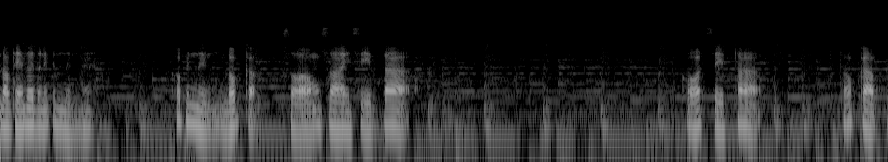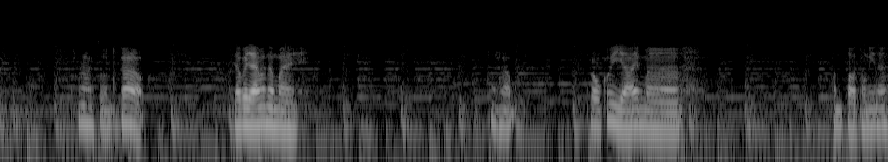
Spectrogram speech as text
เราแทนด้วยตัวนี้เป็นหนึ่งนะก็เป็นหนึ่งลบกับสองไซน์เซต้าคอสเซต้าเท่ากับห้าส่วนเก้าแล้วก็ย้ายมาทำไมนะครับ เราก็ย้ายมาทำต่อตรงนี้นะ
